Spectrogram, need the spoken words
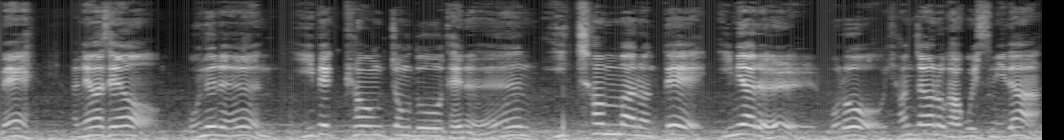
네, 안녕하세요. 오늘은 200평 정도 되는 2천만원대 임야를 보러 현장으로 가고 있습니다.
